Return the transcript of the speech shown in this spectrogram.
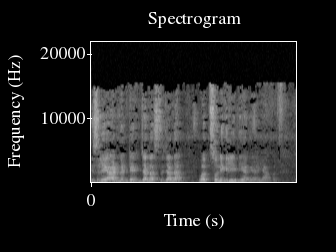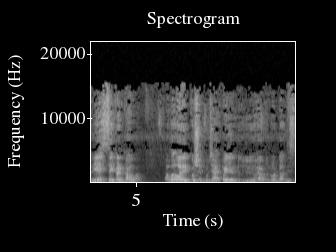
इसलिए आठ घंटे ज़्यादा से ज़्यादा वक्त सोने के लिए दिया गया है यहाँ पर। तो ये सेकंड का हुआ। अब और एक क्वेश्चन पूछा है, पहले you have to note down this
